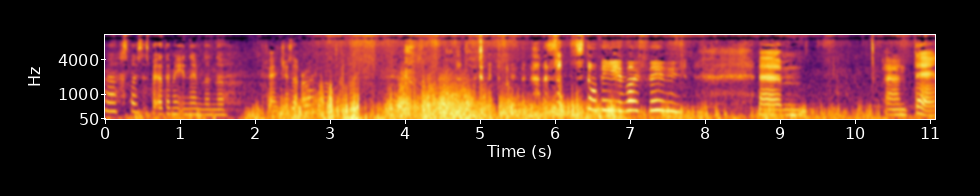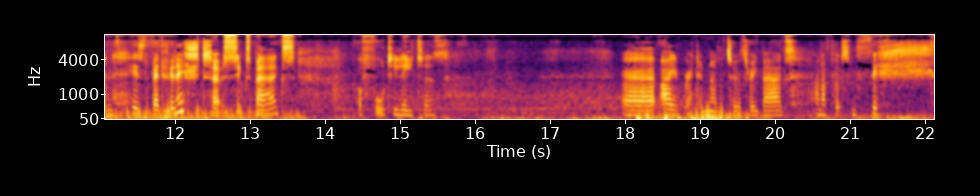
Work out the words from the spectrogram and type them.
I suppose it's better them eating them than the veg, is that right? Stop eating my food. Um, and then here's the bed finished. So it's six bags of 40 litres. Uh, I reckon another two or three bags. And I've put some fish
